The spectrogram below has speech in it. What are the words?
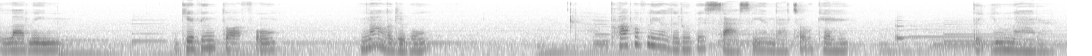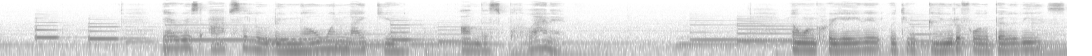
loving, giving, thoughtful, knowledgeable, probably a little bit sassy, and that's okay, but you matter. There is absolutely no one like you on this planet. No one created with your beautiful abilities,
